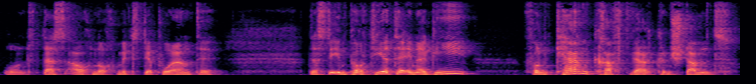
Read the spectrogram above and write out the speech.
Und das auch noch mit der Pointe, dass die importierte Energie von Kernkraftwerken stammt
